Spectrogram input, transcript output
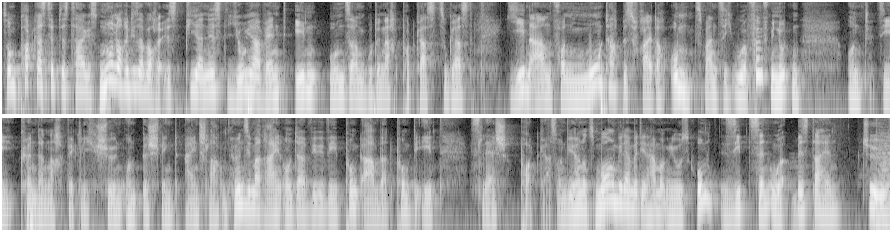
Zum Podcast-Tipp des Tages nur noch in dieser Woche ist Pianist Joja Wendt in unserem Gute Nacht Podcast zu Gast. Jeden Abend von Montag bis Freitag um 20 Uhr, fünf Minuten. Und Sie können danach wirklich schön und beschwingt einschlafen. Hören Sie mal rein unter www.abendblatt.de slash podcast. Und wir hören uns morgen wieder mit den Hamburg News um 17 Uhr. Bis dahin. Tschüss.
